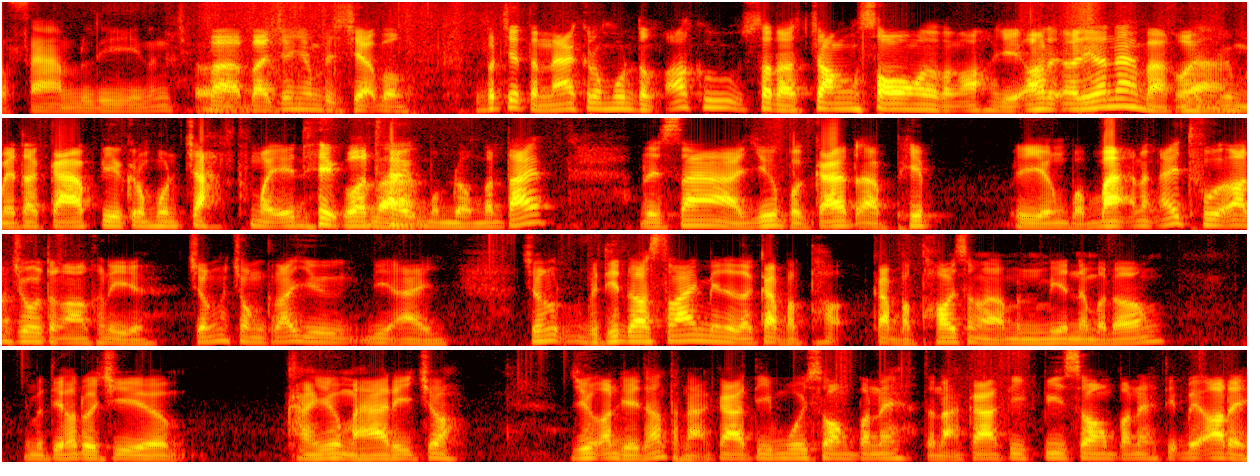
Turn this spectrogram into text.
a family ហ្នឹងច្រើនបាទបាទអញ្ចឹងខ្ញុំបញ្ជាក់បង ពិតចេតនាក្រុមហ៊ុនទាំងអស់គឺសុទ្ធតែចង់សងទាំងអស់និយាយអស់អត់ណាបាទគាត់បាទមិនមែនថាការពារក្រុមហ៊ុនចាស់ថ្មីអីទេគាត់បាទតែបំដងប៉ុន្តែដោយសារយើងបង្កើតអាភាពរៀងពិបាកហ្នឹងឯងធ្វើអត់យល់ទាំងអស់គ្នាអញ្ចឹងចុងក្រោយយើងនេះឯងអញ្ចឹងវិធីដោះស្រាយមានតែកាត់បន្ថយកាត់បន្ថយសឹងតែមិនមានតែម្ដងខ្ញុំឧទាហរណ៍ដូចជាខាងយើងមហារីកចុះយើងអត់និយាយថាដំណាក់កាលទី1សងប៉ុណ្ណេះដំណាក់កាលទី2សងប៉ុណ្ណេះទី3អត់ទេ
